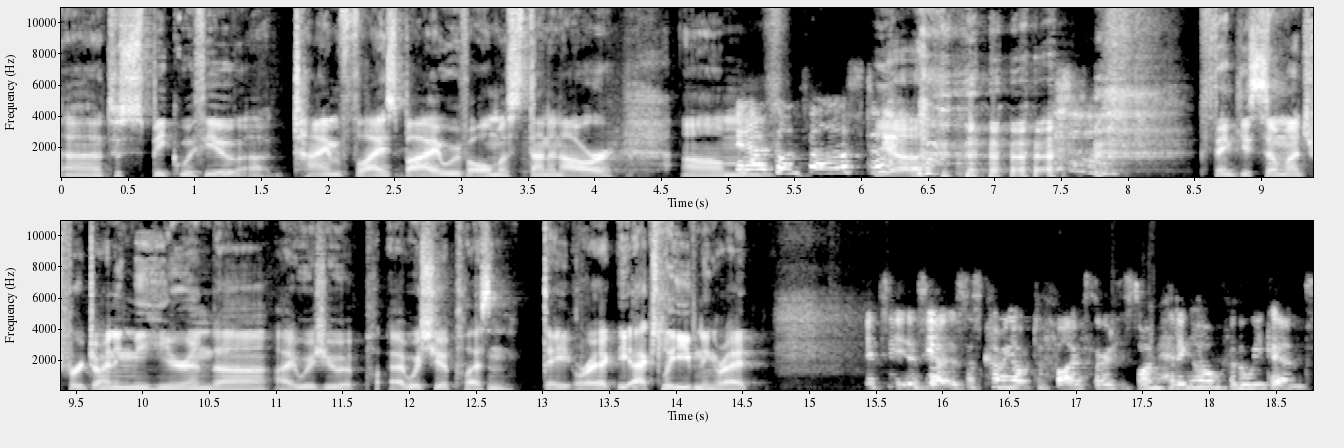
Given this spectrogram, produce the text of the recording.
uh, to speak with you. Uh, time flies by. We've almost done an hour. Um, it has gone fast. yeah. Thank you so much for joining me here, and uh, I wish you a I wish you a pleasant day, or actually evening, right? It's, it's yeah, it's just coming up to five thirty, so I'm heading home for the weekend.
